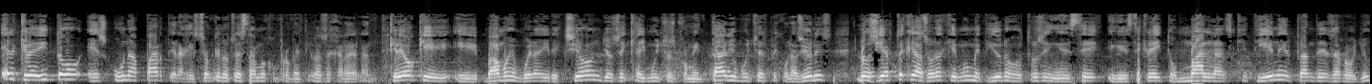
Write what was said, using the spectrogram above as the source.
El crédito es una parte de la gestión que nosotros estamos comprometidos a sacar adelante. Creo que eh, vamos en buena dirección. Yo sé que hay muchos comentarios, muchas especulaciones. Lo cierto es que las horas que hemos metido nosotros en este, en este crédito, malas que tiene el plan de desarrollo,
